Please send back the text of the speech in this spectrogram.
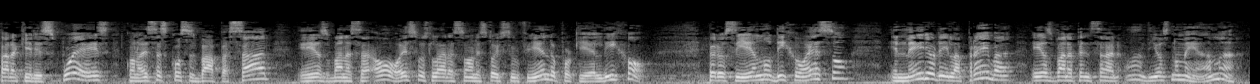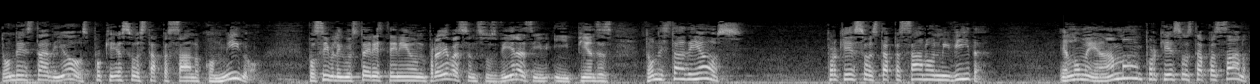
para que después, cuando esas cosas van a pasar, ellos van a saber, oh, eso es la razón, estoy sufriendo porque Él dijo. Pero si Él no dijo eso, en medio de la prueba, ellos van a pensar, oh, Dios no me ama, ¿dónde está Dios? Porque eso está pasando conmigo. Posible ustedes tenían pruebas en sus vidas y, y piensas, ¿dónde está Dios? Porque eso está pasando en mi vida. Él no me ama porque eso está pasando.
